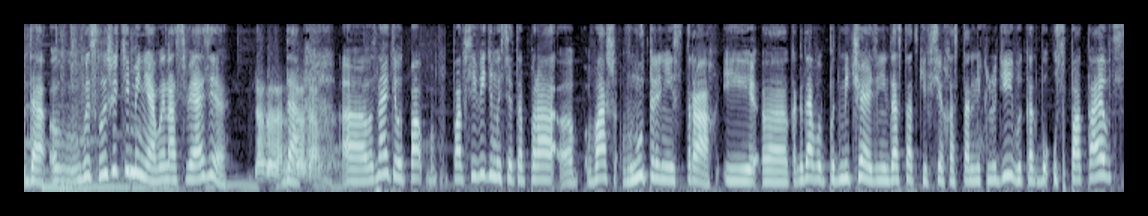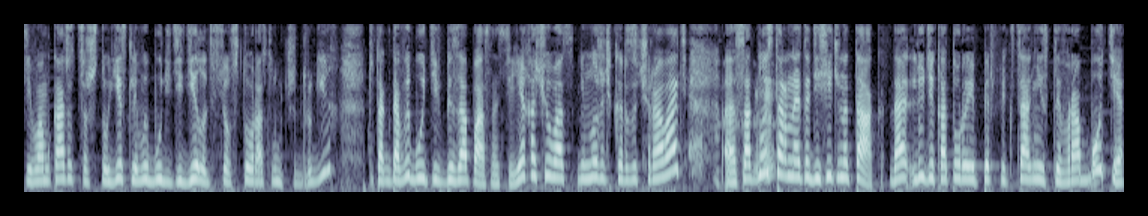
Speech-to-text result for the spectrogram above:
Да, вы слышите меня? Вы на связи? Да, да, Да. А, Вы знаете, вот по, по всей видимости, это про э, ваш внутренний страх. И э, когда вы подмечаете недостатки всех остальных людей, вы как бы успокаиваетесь, и вам кажется, что если вы будете делать все в сто раз лучше других, то тогда вы будете в безопасности. Я хочу вас немножечко разочаровать. Э, С одной стороны, это действительно так. Да? Люди, которые перфекционисты в работе,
